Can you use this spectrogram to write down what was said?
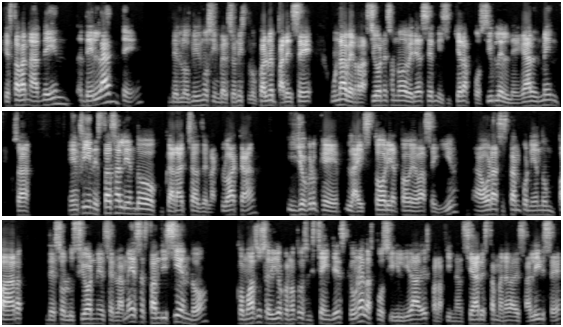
que estaban adelante de los mismos inversionistas, lo cual me parece una aberración, eso no debería ser ni siquiera posible legalmente. O sea, en fin, está saliendo cucarachas de la cloaca y yo creo que la historia todavía va a seguir. Ahora se están poniendo un par de soluciones en la mesa, están diciendo como ha sucedido con otros exchanges, que una de las posibilidades para financiar esta manera de salirse,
